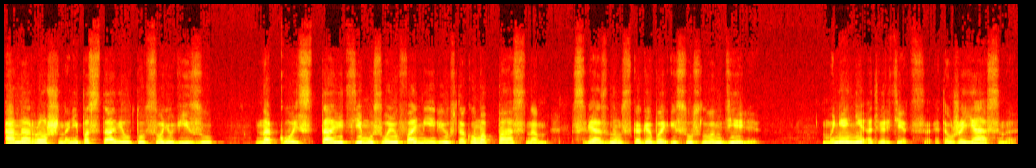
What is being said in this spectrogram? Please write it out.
а нарочно не поставил тут свою визу, на кой ставить ему свою фамилию в таком опасном, связанном с КГБ и Сусловым деле? Мне не отвертеться, это уже ясно,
